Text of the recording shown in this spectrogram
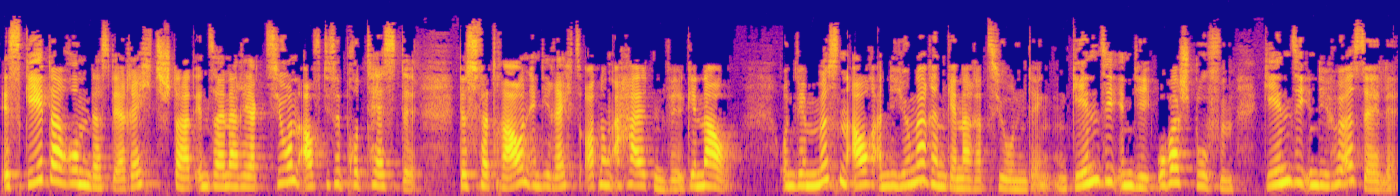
Es geht darum, dass der Rechtsstaat in seiner Reaktion auf diese Proteste das Vertrauen in die Rechtsordnung erhalten will. Genau. Und wir müssen auch an die jüngeren Generationen denken. Gehen Sie in die Oberstufen, gehen Sie in die Hörsäle.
